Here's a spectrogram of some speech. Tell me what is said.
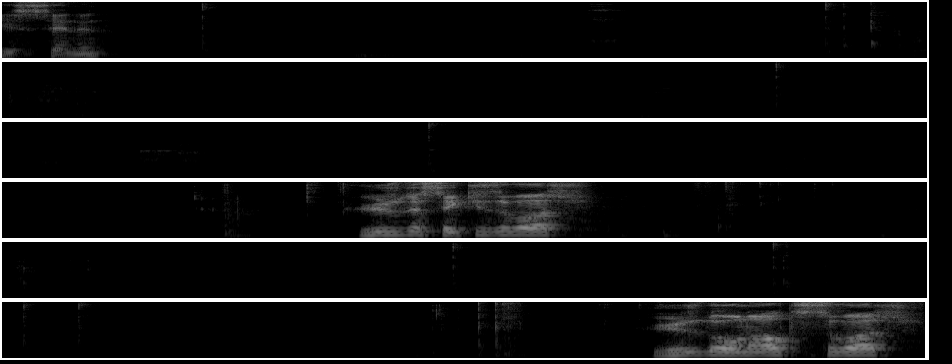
hissenin. Yüzde sekizi var. Yüzde on altısı var.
